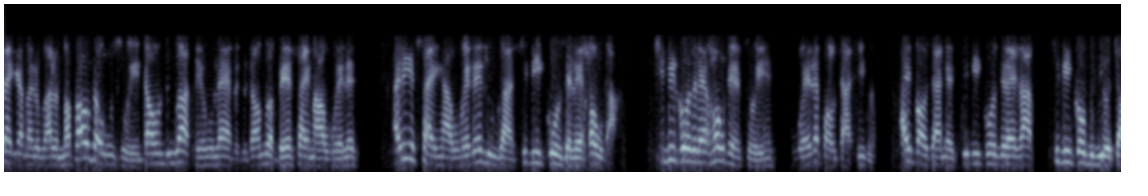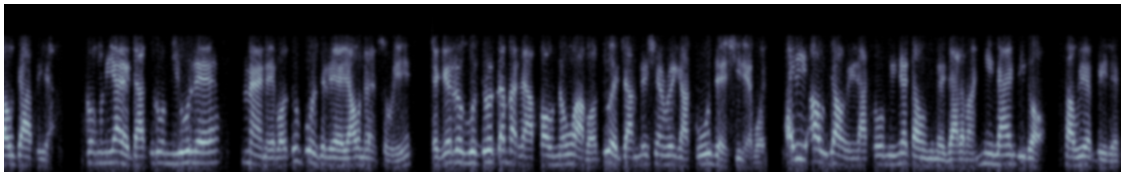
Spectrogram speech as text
လိုက်ကြမယ်လို့ကလည်းမပေါက်တော့ဘူးဆိုရင် တောင်သူက ဘယ်ကိုလဲ တောင်သူက ဘယ်ဆိုင်မှာဝယ်လဲ အဲ့ဒီဆိုင်က ဝယ်တဲ့လူက CP ကိုယ်စားလှယ်ဟုတ်တာ CP ကိုယ်စားလှယ်ဟုတ်တယ်ဆိုရင် ဝယ်တဲ့ပေါက်ချာရှိမယ် အဲ့ပေါက်ချာနဲ့ CP ကိုယ်စားလှယ်က CP ကုမ္ပဏီကို အကြောင်းကြားပေးရကုမ္ပဏီကလည်း ဒါသူတို့မျိုးလဲမှန်တယ်ပေါ့ သူကိုယ်စားလှယ်ရောင်းတယ်ဆိုရင် တကယ်လို့ကိုသူတို့တက်ပတ်တာပေါက်နှုံးပါပေါ့ သူ့ရဲ့ termination rate က90ရှိတယ်ပေါ့ အဲ့ဒီအောက်ရောက်ရင်ဒါကုမ္ပဏီနဲ့ တောင်းနေကြတာမှာ ညှိနှိုင်းပြီးတော့ ဆောင်ရွက်ပေးတယ်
